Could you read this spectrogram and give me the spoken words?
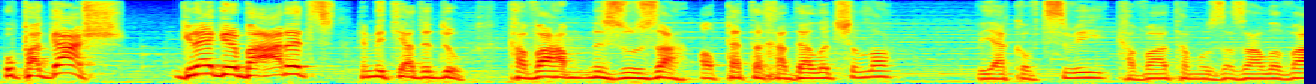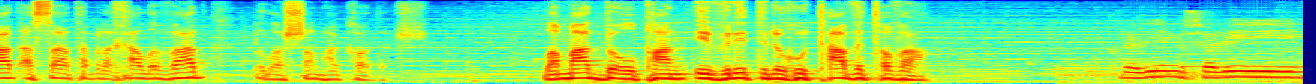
הוא פגש גרגר בארץ, הם התיידדו. קבע מזוזה על פתח הדלת שלו, ויעקב צבי קבע את המזוזה לבד, עשה את הברכה לבד, בלשון הקודש. למד באולפן עברית רהוטה וטובה. קרובים שלי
